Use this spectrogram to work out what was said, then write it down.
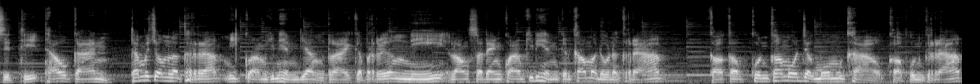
สิทธิเท่ากันท่านผู้ชมล่ะครับ มีความคิดเห็นอย่างไรกับเรื่องนี้ ลองแสดงความคิดเห็นกันเข้ามาดูนะครับ ขอขอบคุณข้อมูลจากมุมข่าวขอบคุณครับ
